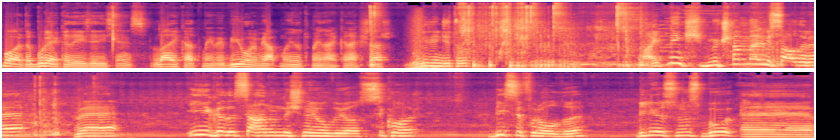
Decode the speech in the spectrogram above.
Bu arada buraya kadar izlediyseniz like atmayı ve bir yorum yapmayı unutmayın arkadaşlar. Birinci tur. Lightning mükemmel bir saldırı ve Eagle'ı sahanın dışına yolluyor. Skor 1-0 oldu. Biliyorsunuz bu eee,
